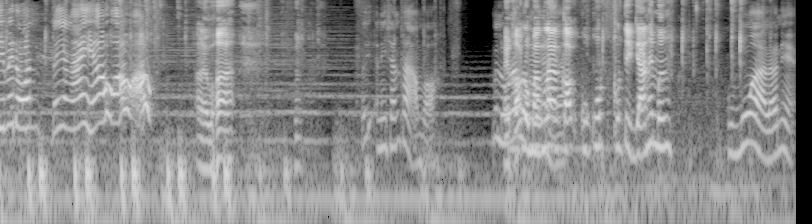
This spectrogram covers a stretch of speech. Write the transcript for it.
ตีไม่โดนได้ยังไงเอ้าเอ้าเอ้าอะไรวะเฮ้ยอันนี้ชั้นสามเหรอไม่รู้ไอ้ก๊อฟลงมาข้างล่างนะก๊อฟกูกูกูติดยันให้มึงกูมั่วแล้วเนี่ย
